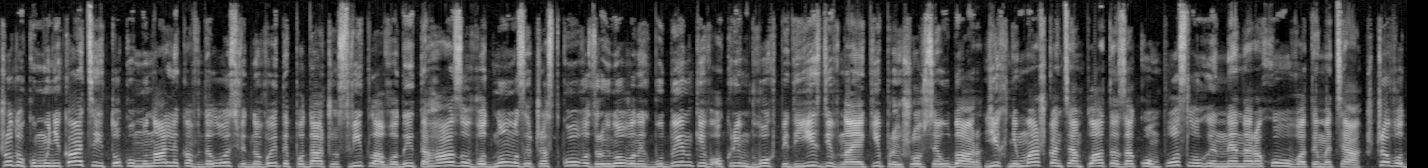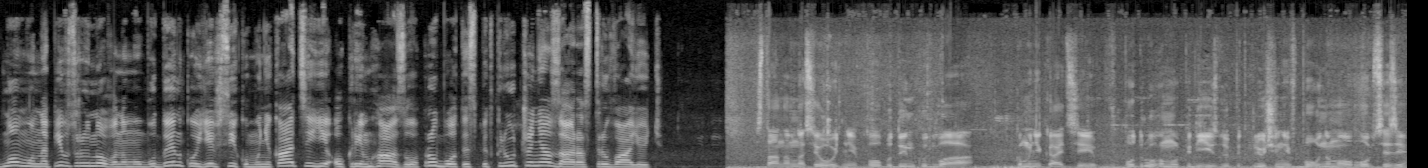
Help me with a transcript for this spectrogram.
Щодо комунікацій, то комунальникам вдалося відновити подачу світла, води та газу в одному з частково зруйнованих будинків, окрім двох під'їздів, на які прийшовся удар. Їхнім мешканцям плата за компослуги не нараховуватиметься. Ще в одному напівзруйнованому будинку є всі комунікації, окрім газу. Роботи з підключення зараз тривають. Станом на сьогодні по будинку 2 комунікації по другому під'їзду підключені в повному обсязі.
